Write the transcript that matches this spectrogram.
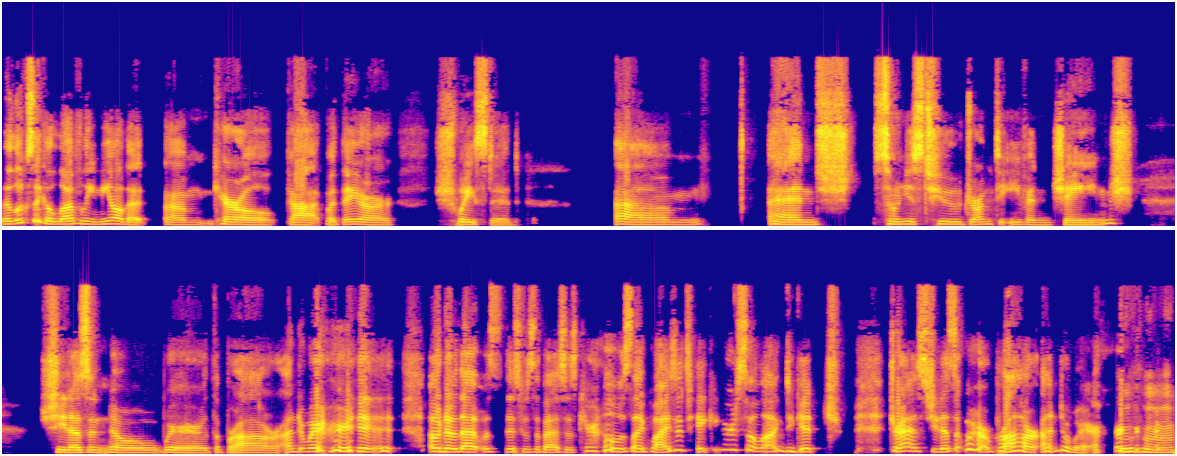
And it looks like a lovely meal that um Carole got, but they are wasted. Um and sh- Sonja's too drunk to even change. She doesn't know where the bra or underwear is. Oh no, that was this was the best. As Carole was like, "Why is it taking her so long to get dressed? She doesn't wear a bra or underwear." hmm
